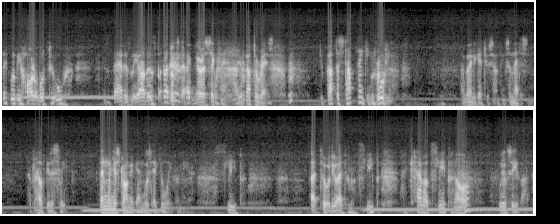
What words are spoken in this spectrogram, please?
That will be horrible, too. As bad as the others, but... I- Look, Stefan, you're a sick man. Now, you've got to rest. You've got to stop thinking, brooding. I'm going to get you something, some medicine. That'll help you to sleep. Then, when you're strong again, we'll take you away from here. Sleep. I told you I do not sleep. I cannot sleep. No? We'll see about that.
